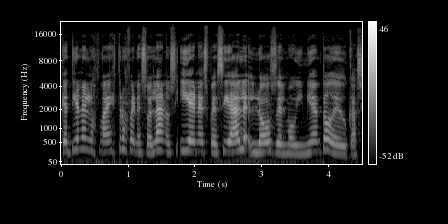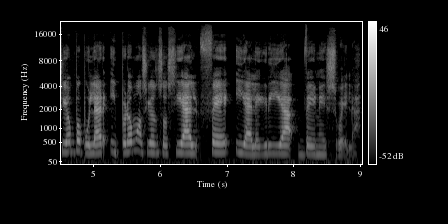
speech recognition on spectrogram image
que tienen los maestros venezolanos y en especial los del Movimiento de Educación Popular y Promoción Social Fe y Alegría Venezuela.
